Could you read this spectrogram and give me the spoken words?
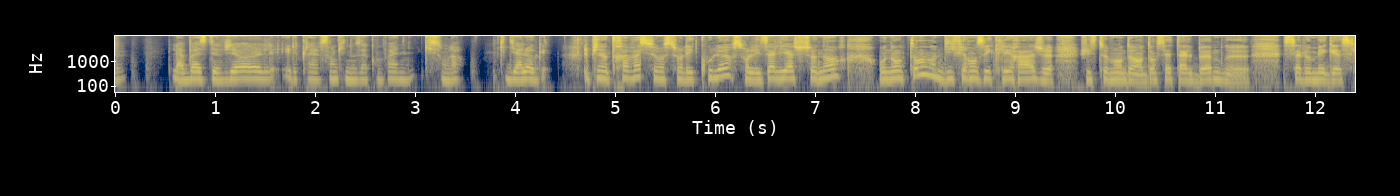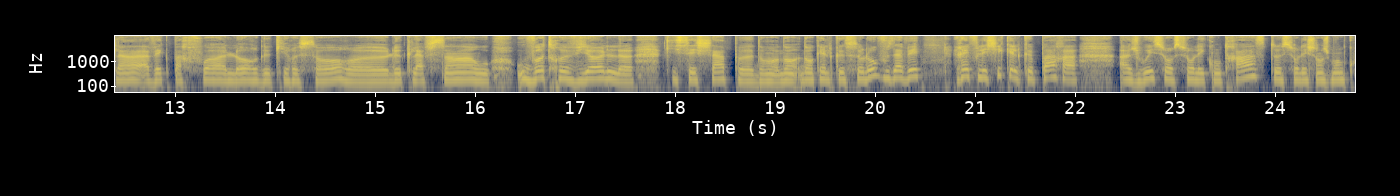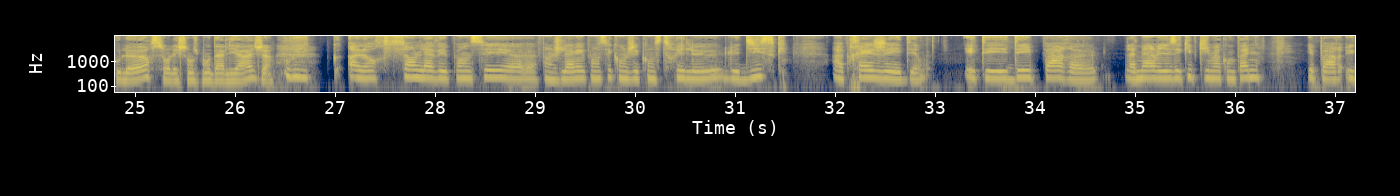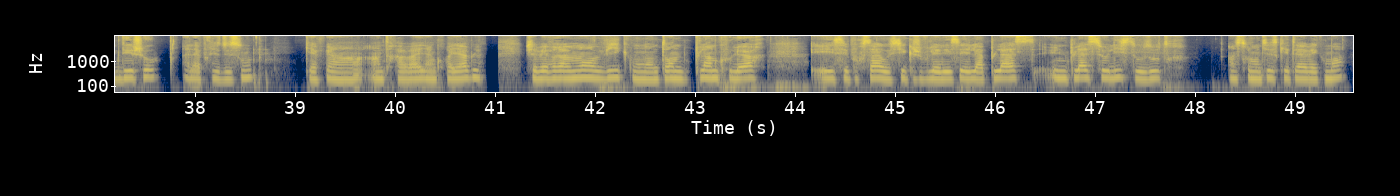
la basse de viol et le clavecin qui nous accompagnent, qui sont là, qui dialoguent. Et puis un travail sur, sur les couleurs, sur les alliages sonores. On entend différents éclairages justement dans, dans cet album euh, Salomé Gasselin avec parfois l'orgue qui ressort, euh, le clavecin ou, ou votre viol qui s'échappe dans, dans, dans, quelques solos. Vous avez réfléchi quelque part à, à jouer sur, sur les contrastes, sur les changements de couleurs, sur les changements d'alliage? Oui, alors ça on l'avait pensé, euh, enfin je l'avais pensé quand j'ai construit le, le disque. Après j'ai été, aidée par euh, la merveilleuse équipe qui m'accompagne et par Hugues Deschaux à la prise de son qui a fait un, un travail incroyable. J'avais vraiment envie qu'on entende plein de couleurs et c'est pour ça aussi que je voulais laisser la place, une place soliste aux autres instrumentistes qui étaient avec moi.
